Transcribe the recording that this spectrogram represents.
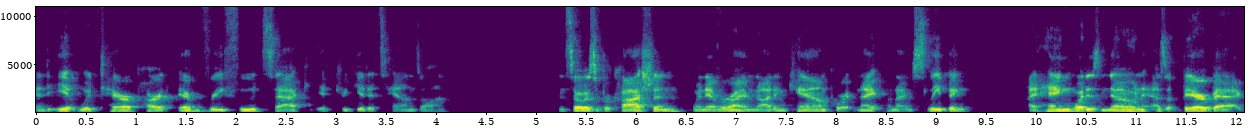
and it would tear apart every food sack it could get its hands on. And so, as a precaution, whenever I'm not in camp or at night when I'm sleeping, I hang what is known as a bear bag.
